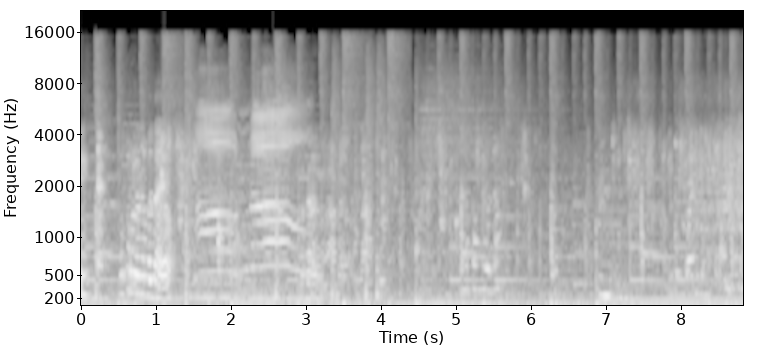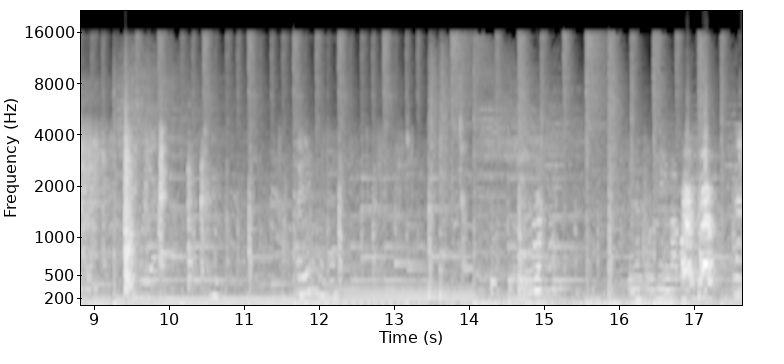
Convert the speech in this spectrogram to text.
Hindi. Putulan na ba tayo? Masarap yung agas ng gapo. Ano pang kulang? Ayun mo lang. Yun ang problema ko. Na.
